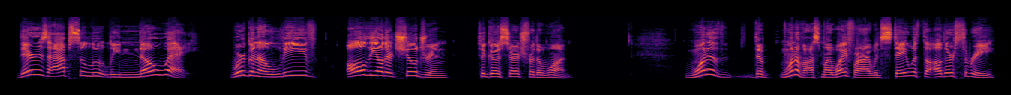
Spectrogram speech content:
there is absolutely no way we're going to leave all the other children to go search for the one. One of the one of us, my wife or I, would stay with the other three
